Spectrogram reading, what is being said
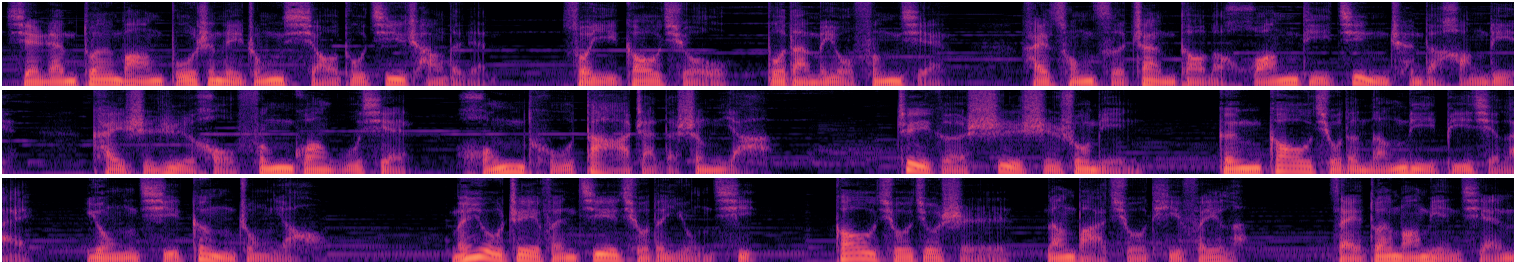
显然端王不是那种小肚鸡肠的人，所以高俅不但没有风险，还从此站到了皇帝近臣的行列，开始日后风光无限、宏图大展的生涯。这个事实说明，跟高俅的能力比起来，勇气更重要。没有这份接球的勇气，高俅就是能把球踢飞了，在端王面前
